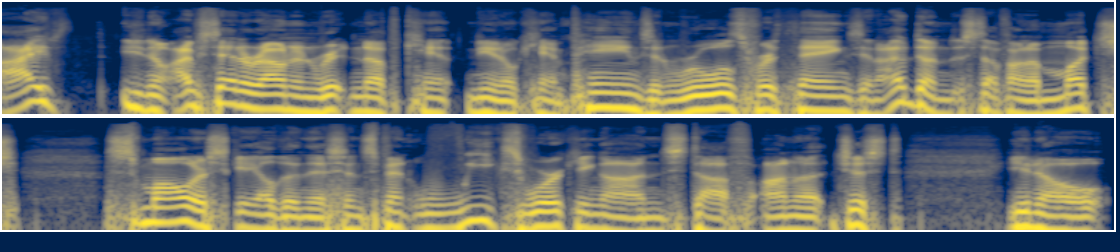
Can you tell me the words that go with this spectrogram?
I you know I've sat around and written up can, you know campaigns and rules for things and I've done stuff on a much smaller scale than this and spent weeks working on stuff on a just you know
